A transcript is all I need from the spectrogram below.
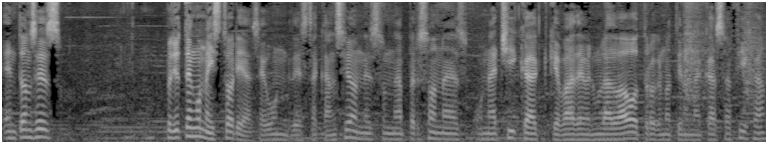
Entonces, pues yo tengo una historia, según de esta canción. Es una persona, es una chica que va de un lado a otro, que no tiene una casa fija,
